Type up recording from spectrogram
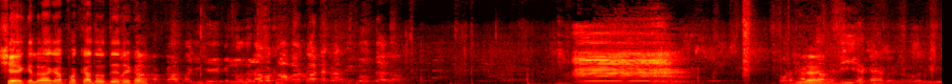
6 ਕਿਲੋ ਹੈਗਾ ਪੱਕਾ ਦੁੱਧ ਇਹਦੇ ਕੋਲ? ਪੱਕਾ ਭਾਜੀ 6 ਕਿਲੋ ਥੋੜਾ ਵਿਖਾਵਾ ਘੱਟ ਕਰਦੀ ਦੁੱਧ ਹੈਗਾ। ਥੋੜਾ ਲੈ ਜਾ। ਕਰਦੀ ਹੈ ਕਹਿ ਮੈਨੂੰ ਬੋਲੀ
